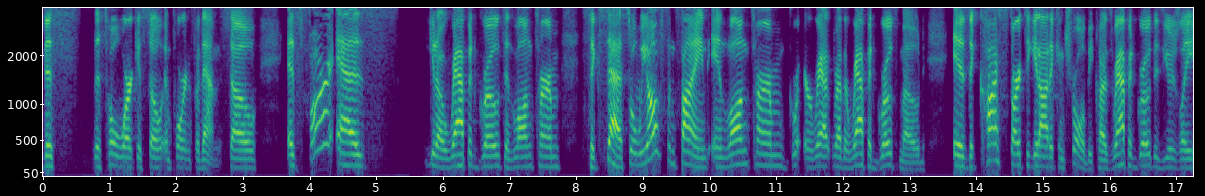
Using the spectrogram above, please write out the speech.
this this whole work is so important for them. So as far as you know rapid growth and long-term success what we often find in long-term or rather rapid growth mode is that costs start to get out of control because rapid growth is usually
